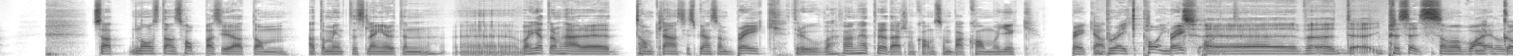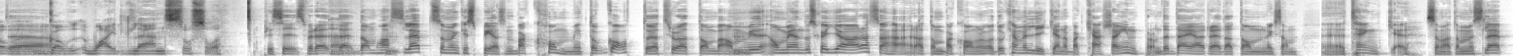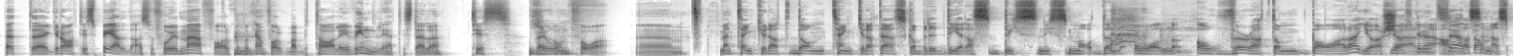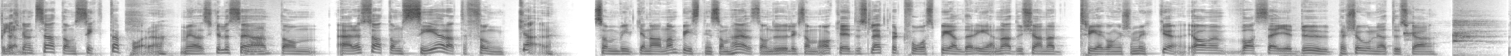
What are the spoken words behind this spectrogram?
Så att någonstans hoppas jag att de, att de inte slänger ut en, uh, vad heter de här Tom Clancy-spelen som Breakthrough, vad fan hette det där som kom, som bara kom och gick? Breakout. Breakpoint. Breakpoint. Uh, precis. Som var Wild... Go, uh, go, wildlands och så. Precis, för det, uh, de, de har mm. släppt så mycket spel som bara kommit och gått. Och jag tror att de bara, om, mm. vi, om vi ändå ska göra så här, att de bara kommer och går, då kan vi lika gärna bara casha in på dem. Det är där jag är rädd att de liksom eh, tänker. Som att om vi släpper ett eh, gratisspel då, så får vi med folk och mm. då kan folk bara betala i vinnlighet istället. Tills version 2. Um, men tänker du att de tänker att det här ska bli deras business model all over? Att de bara gör så här med alla de, sina spel? Jag skulle inte säga att de siktar på det. Men jag skulle säga Nej. att de, är det så att de ser att det funkar? Som vilken annan business som helst. Om du liksom, okej okay, du släpper två spel där ena du tjänar tre gånger så mycket. Ja men vad säger du personligen att du ska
